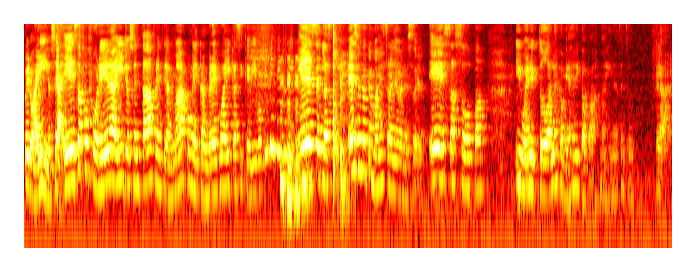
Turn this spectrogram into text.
Pero ahí, o sea, esa foforera ahí, yo sentada frente al mar con el cangrejo ahí casi que vivo. pi, pi, pi, pi, pi. Esa es las, eso es lo que más extraño de Venezuela. Esa sopa. Y bueno, y todas las comidas de mi papá, imagínate tú. Claro.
